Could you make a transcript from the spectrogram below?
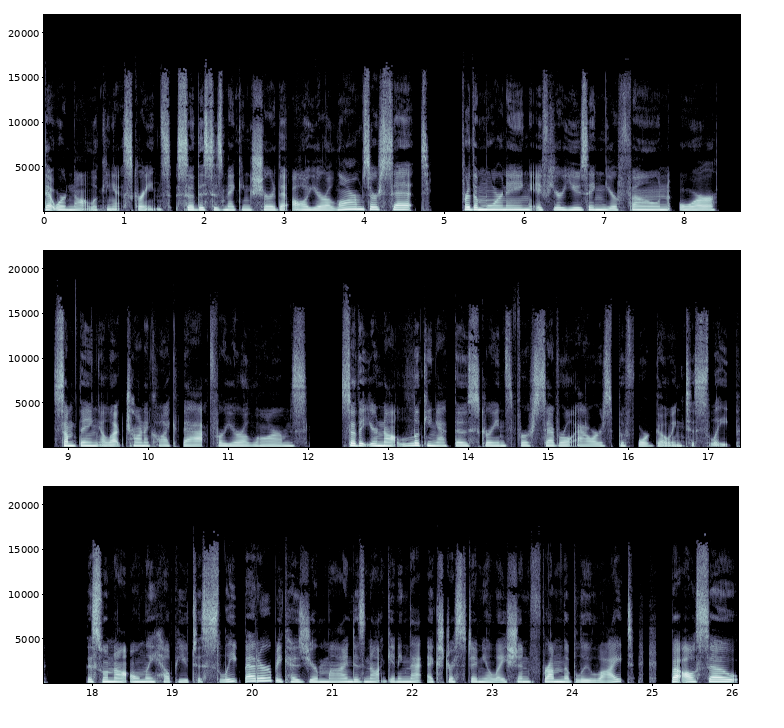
that we're not looking at screens. So, this is making sure that all your alarms are set for the morning if you're using your phone or something electronic like that for your alarms so that you're not looking at those screens for several hours before going to sleep. This will not only help you to sleep better because your mind is not getting that extra stimulation from the blue light, but also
